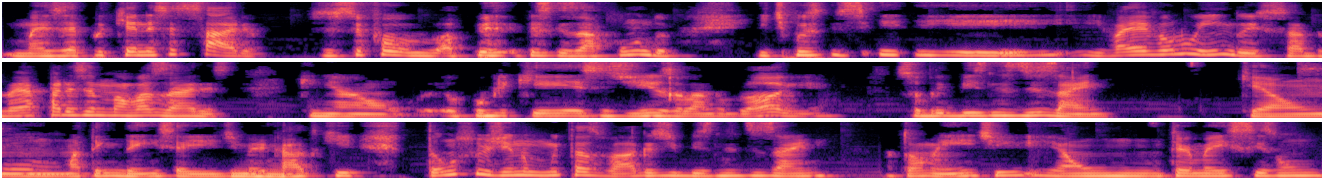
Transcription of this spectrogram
mas é porque é necessário. Se você for pesquisar a fundo, e, tipo, e, e- e vai evoluindo isso, sabe? Vai aparecendo novas áreas. Que nem eu, eu publiquei esses dias lá no blog sobre business design, que é um- uma tendência aí de Uhum. mercado que estão surgindo muitas vagas de business design atualmente, e é um termo aí que vocês vão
